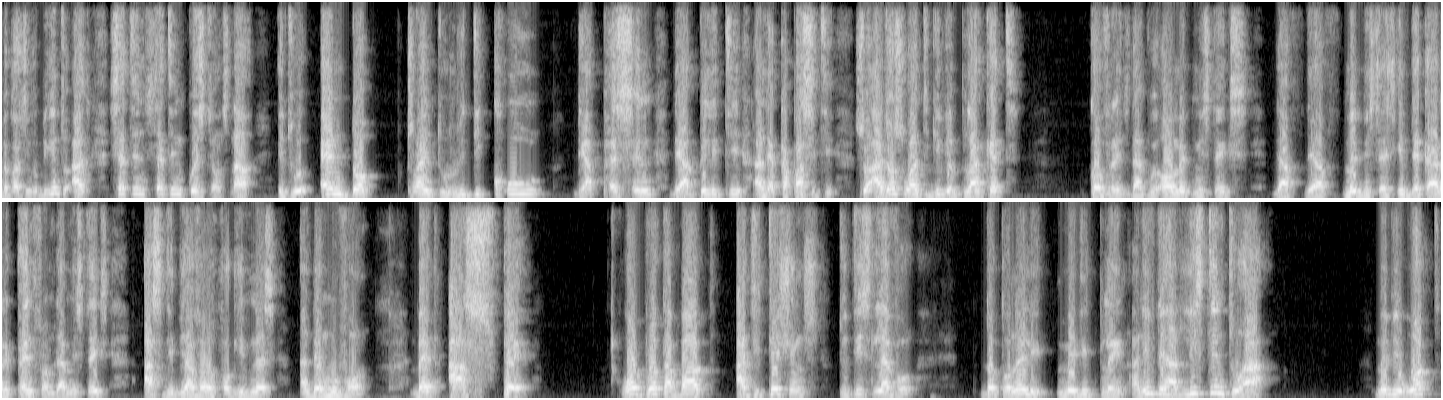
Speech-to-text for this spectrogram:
because if you begin to ask certain certain questions now, it will end up trying to ridicule their person, their ability, and their capacity. So I just want to give a blanket coverage that we all make mistakes. They have, they have made mistakes. If they can repent from their mistakes, ask the Biafran forgiveness, and then move on. But as per what brought about agitations to this level, Dr. Nelly made it plain. And if they had listened to her, maybe what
